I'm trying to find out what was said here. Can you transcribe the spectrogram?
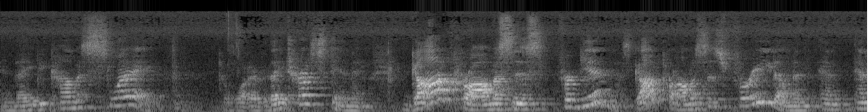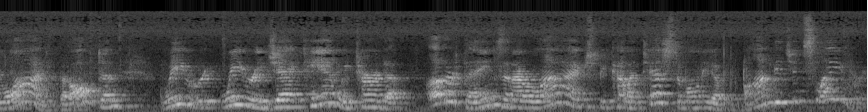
And they become a slave to whatever they trust in. And God promises forgiveness. God promises freedom and, and, and life. But often we, re, we reject Him. We turn to other things, and our lives become a testimony of bondage and slavery.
